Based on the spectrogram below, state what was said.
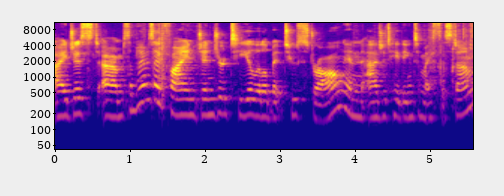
I just, um, sometimes I find ginger tea a little bit too strong and agitating to my system.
